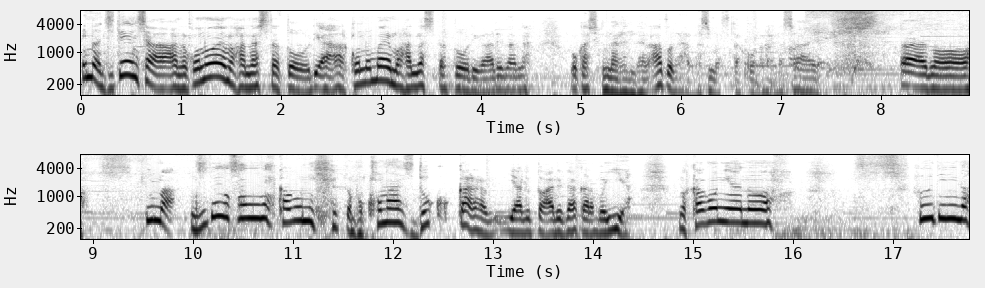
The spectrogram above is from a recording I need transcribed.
今自転車、あの、この前も話した通り、あ、この前も話した通りがあれだな。おかしくなるんだな。後で話しますか、この話。はい。あの、今、自転車にね、カゴに、もうこの話どこからやるとあれだからもういいや。まあ、カゴにあの、フーディニの、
